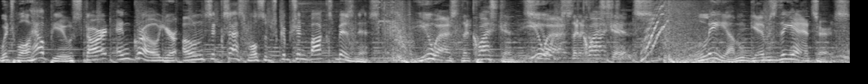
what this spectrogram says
which will help you start and grow your own successful subscription box business. You ask the questions. You ask the questions. Liam gives the answers.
